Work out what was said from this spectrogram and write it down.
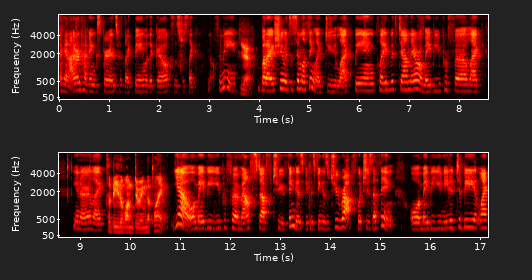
again, I don't have any experience with like being with a girl because it's just like not for me. Yeah. But I assume it's a similar thing. Like, do you like being played with down there? Or maybe you prefer like, you know, like, To be the one doing the playing. yeah, or maybe you prefer mouth stuff to fingers because fingers are too rough, which is a thing. Or maybe you need it to be like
